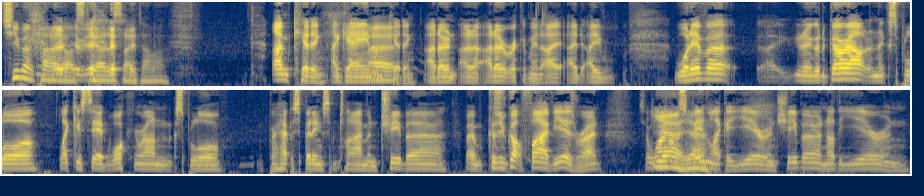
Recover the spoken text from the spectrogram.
Chiba and Kanagawa, stay out of Saitama. I'm kidding. Again, I'm Uh, kidding. I don't. I don't, I don't recommend. It. I, I. I. Whatever. Uh, you know, you got to go out and explore. Like you said, walking around and explore. Perhaps spending some time in Chiba because you've got five years, right? So why Yeah, not spend yeah. like a year in Chiba, another year in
